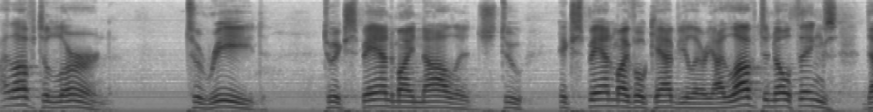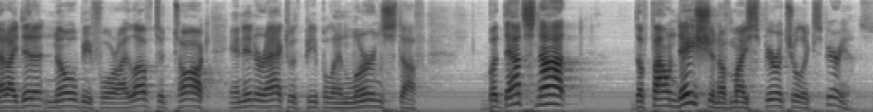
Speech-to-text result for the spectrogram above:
I love to learn, to read, to expand my knowledge, to expand my vocabulary. I love to know things that I didn't know before. I love to talk and interact with people and learn stuff. But that's not the foundation of my spiritual experience.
